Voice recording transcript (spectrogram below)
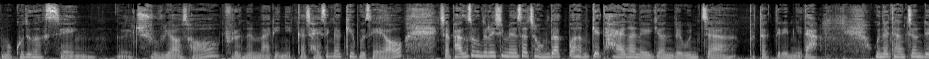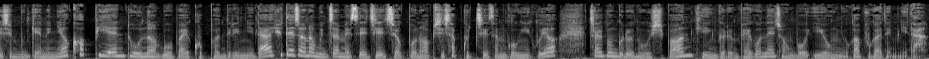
뭐 고등학생을 줄여서 부르는 말이니까 잘 생각해 보세요. 자, 방송 들으시면서 정답과 함께 다양한 의견들 문자 부탁드립니다. 오늘 당첨되신 분께는요. 커피 and 도넛 모바일 쿠폰 드립니다. 휴대 전화 문자 메시지 지역번호 없이 샵 9730이고요. 짧은 글은 50원, 긴 글은 100원의 정보 이용료가 부과됩니다.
